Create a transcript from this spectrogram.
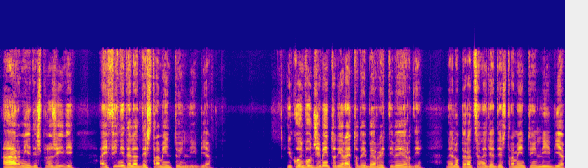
armi ed esplosivi ai fini dell'addestramento in Libia. Il coinvolgimento diretto dei Berretti Verdi nell'operazione di addestramento in Libia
